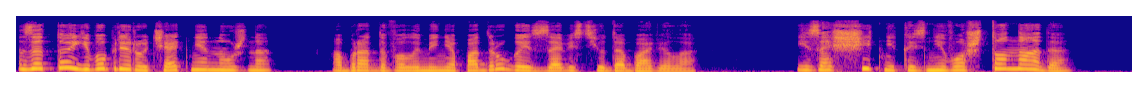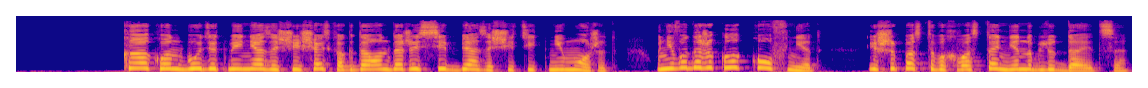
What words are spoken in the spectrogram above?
Зато его приручать не нужно, обрадовала меня подруга и с завистью добавила. И защитник из него что надо? Как он будет меня защищать, когда он даже себя защитить не может? У него даже клыков нет, и шипастого хвоста не наблюдается»,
